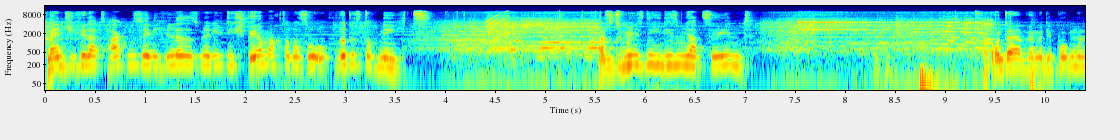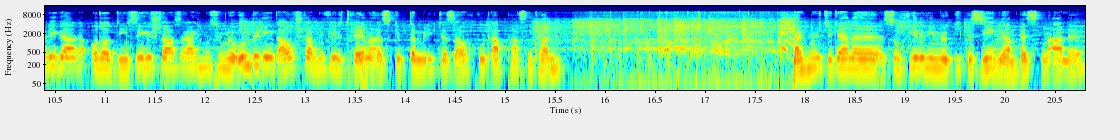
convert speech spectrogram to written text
Mensch, ich will Attacken sehen, ich will, dass es mir richtig schwer macht, aber so wird es doch nichts. Also zumindest nicht in diesem Jahrzehnt. Und äh, wenn wir die Pokémon-Liga oder die Siegesstraße erreichen, muss ich mir unbedingt aufschreiben, wie viele Trainer es gibt, damit ich das auch gut abpassen kann. Ich möchte gerne so viele wie möglich besiegen, am besten alle.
